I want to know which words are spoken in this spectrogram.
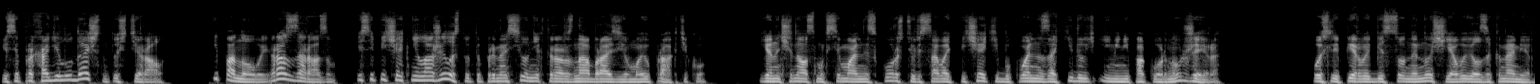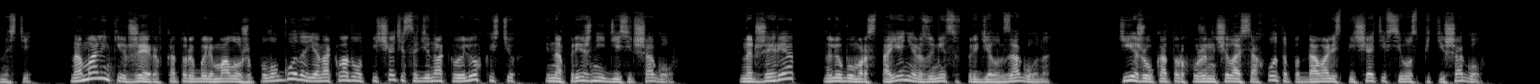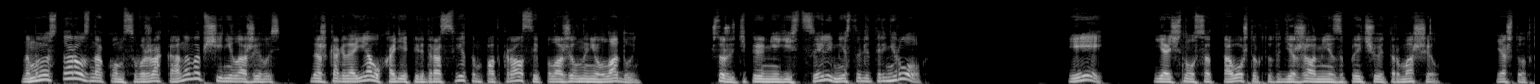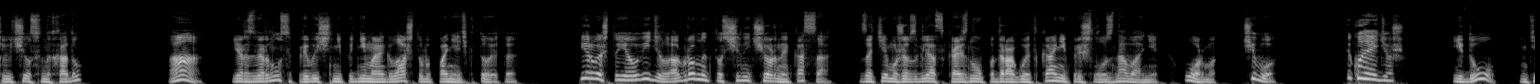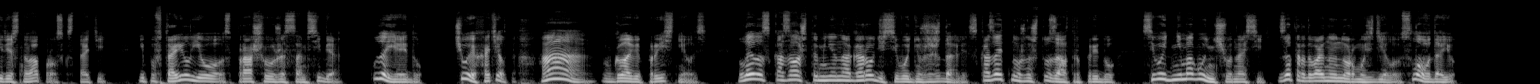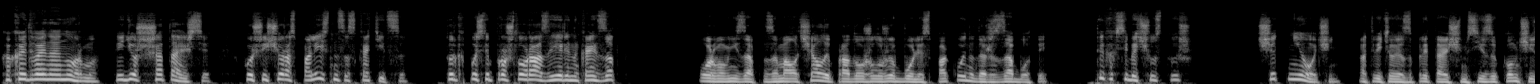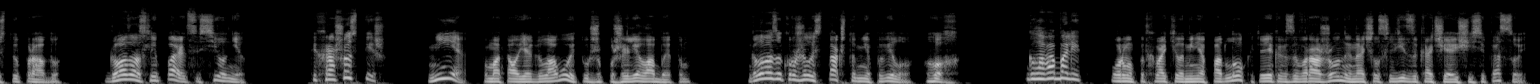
Если проходил удачно, то стирал. И по новой, раз за разом. Если печать не ложилась, то это приносило некоторое разнообразие в мою практику. Я начинал с максимальной скоростью рисовать печать и буквально закидывать ими непокорного Джейра. После первой бессонной ночи я вывел закономерности. На маленьких Джейров, которые были моложе полугода, я накладывал печати с одинаковой легкостью и на прежние 10 шагов. На джерят, на любом расстоянии, разумеется, в пределах загона. Те же, у которых уже началась охота, поддавались печати всего с пяти шагов. На моего старого знакомца, вожака, она вообще не ложилась, даже когда я, уходя перед рассветом, подкрался и положил на него ладонь. Что же, теперь у меня есть цель и место для тренировок. «Эй, Я очнулся от того, что кто-то держал меня за плечо и тормошил. Я что, отключился на ходу? А, я развернулся, привычно не поднимая глаз, чтобы понять, кто это. Первое, что я увидел, огромной толщины черная коса. Затем уже взгляд скользнул по дорогой ткани, и пришло узнавание. Орма. Чего? Ты куда идешь? Иду. Интересный вопрос, кстати. И повторил его, спрашивая уже сам себя. Куда я иду? Чего я хотел-то? А, в голове прояснилось. Лейла сказала, что меня на огороде сегодня уже ждали. Сказать нужно, что завтра приду. Сегодня не могу ничего носить. Завтра двойную норму сделаю. Слово даю. Какая двойная норма? Ты идешь и шатаешься. Хочешь еще раз по лестнице скатиться? Только после прошлого раза Эри наконец зат... Орма внезапно замолчал и продолжил уже более спокойно, даже с заботой. «Ты как себя чувствуешь?» «Чё-то не очень», — ответил я заплетающимся языком чистую правду. «Глаза слепаются, сил нет». «Ты хорошо спишь?» «Не», — помотал я головой и тут же пожалел об этом. Голова закружилась так, что мне повело. Ох. «Голова болит?» Орма подхватила меня под локоть, а я как завороженный начал следить за качающейся косой.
